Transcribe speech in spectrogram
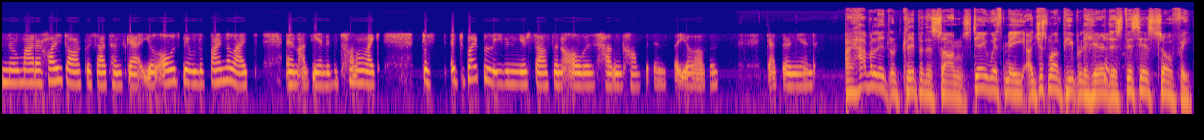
no matter how dark or sad times get, you'll always be able to find the light um at the end of the tunnel. Like, just it's about believing in yourself and always having confidence that you'll always get there in the end. I have a little clip of the song. Stay with me. I just want people to hear this. This is Sophie.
